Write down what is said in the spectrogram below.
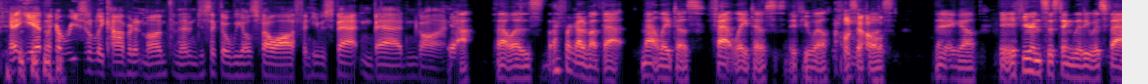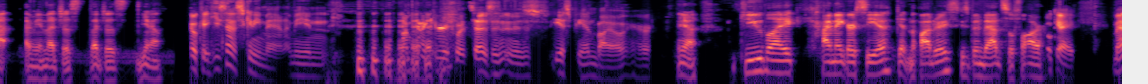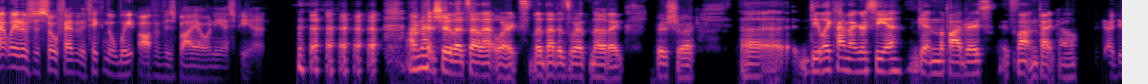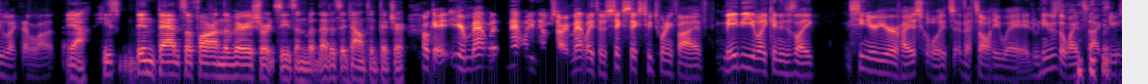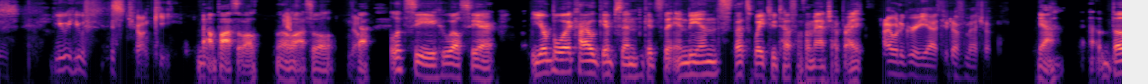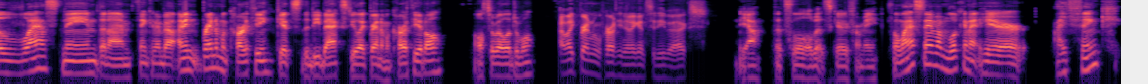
he had, he had like a reasonably competent month, and then just like the wheels fell off, and he was fat and bad and gone. Yeah. That was, I forgot about that. Matt Latos. Fat Latos, if you will. Oh, no. There you go. If you're insisting that he was fat, I mean, that just, that just, you know. Okay, he's not a skinny man. I mean, I'm kind of curious what it says in, his ESPN bio here. yeah. Do you like Jaime Garcia getting the Padres? He's been bad so far. Okay, Matt Latos is so fat that they've taken the weight off of his bio on ESPN. I'm not sure that's how that works, but that is worth noting for sure. Uh, do you like Jaime Garcia getting the Padres? It's not in Petco. I do like that a lot. Yeah, he's been bad so far on the very short season, but that is a talented pitcher. Okay, you're Matt. Matt. I'm sorry, Matt Latos, six six two twenty five. Maybe like in his like senior year of high school, it's that's all he weighed. When he was the White Sox, he was he he was chunky. Not possible. Not Yeah. possible. No. Yeah. Let's see who else here. your boy Kyle Gibson gets the Indians. That's way too tough of a matchup, right? I would agree. Yeah, too tough a matchup. Yeah. Uh, the last name that I'm thinking about, I mean, Brandon McCarthy gets the D backs. Do you like Brandon McCarthy at all? Also eligible? I like Brandon McCarthy not against the D backs. Yeah, that's a little bit scary for me. The last name I'm looking at here, I think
